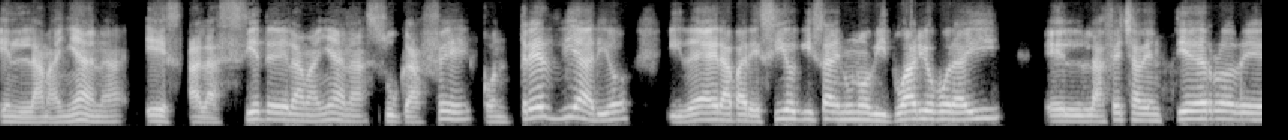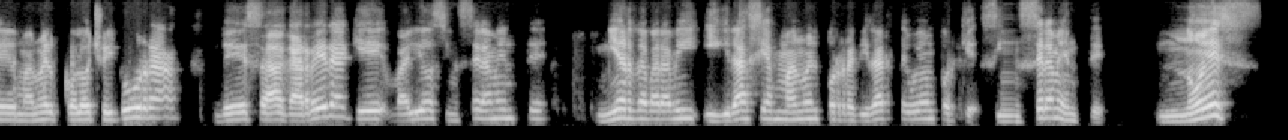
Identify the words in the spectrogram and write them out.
en la mañana es a las 7 de la mañana su café con tres diarios y de haber aparecido quizá en un obituario por ahí el- la fecha de entierro de Manuel Colocho Iturra de esa carrera que valió sinceramente mierda para mí y gracias Manuel por retirarte, weón, porque sinceramente no es,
